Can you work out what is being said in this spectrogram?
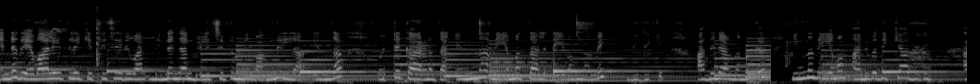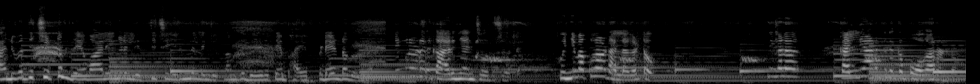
എന്റെ ദേവാലയത്തിലേക്ക് എത്തിച്ചേരുവാൻ നിന്നെ ഞാൻ വിളിച്ചിട്ടും നീ വന്നില്ല എന്ന ഒറ്റ കാരണത്താൽ എന്ന നിയമത്താൽ ദൈവം നമ്മെ വിധിക്കും. അതിനാൽ നമുക്ക് ഇന്ന് നിയമം അനുവദിക്കാതിരി അനുവദിച്ചിട്ടും ദേവാലയങ്ങളിൽ എത്തിച്ചേരുന്നില്ലെങ്കിൽ നമുക്ക് ദൈവത്തെ ഭയപ്പെടേണ്ടതുണ്ട്. നിങ്ങളോട് ഒരു കാര്യം ഞാൻ ചോദിച്ചോട്ടെ? കുഞ്ഞുമക്കളോടല്ല കേട്ടോ? നിങ്ങൾ കല്യാണത്തിനൊക്കെ പോകാറുണ്ടോ?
